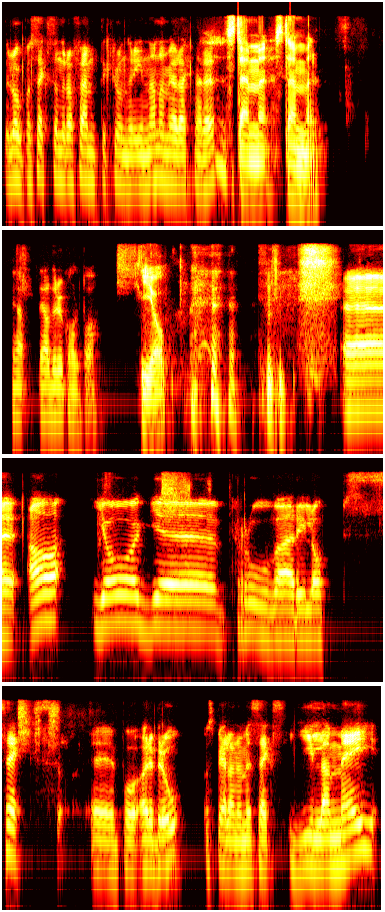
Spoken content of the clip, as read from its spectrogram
Du låg på 650 kronor innan om jag räknar rätt. Stämmer, stämmer. Ja, det hade du koll på. Jo. Eh, ja, jag eh, provar i lopp 6 eh, på Örebro och spelar nummer 6 Gilla mig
